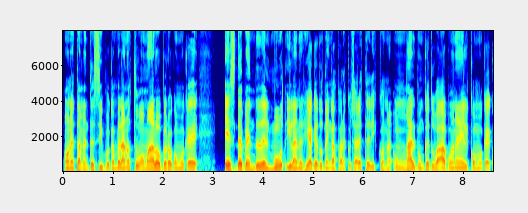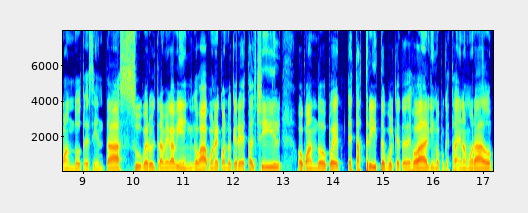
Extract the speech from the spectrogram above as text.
Honestamente sí, porque en verdad no estuvo malo, pero como que es depende del mood y la energía que tú tengas para escuchar este disco. No es un álbum que tú vas a poner como que cuando te sientas súper ultra mega bien. Lo vas a poner cuando quieres estar chill o cuando pues estás triste porque te dejó alguien o porque estás enamorado.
